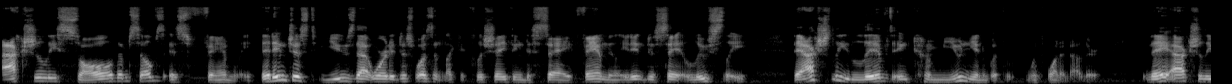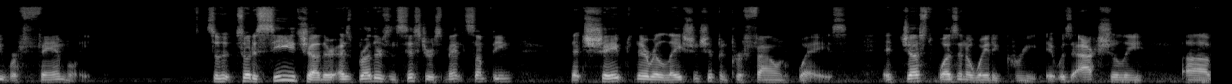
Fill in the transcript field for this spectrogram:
actually saw themselves as family. They didn't just use that word, it just wasn't like a cliche thing to say, family. They didn't just say it loosely. They actually lived in communion with with one another. They actually were family. So, so to see each other as brothers and sisters meant something that shaped their relationship in profound ways. It just wasn't a way to greet. It was actually uh,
